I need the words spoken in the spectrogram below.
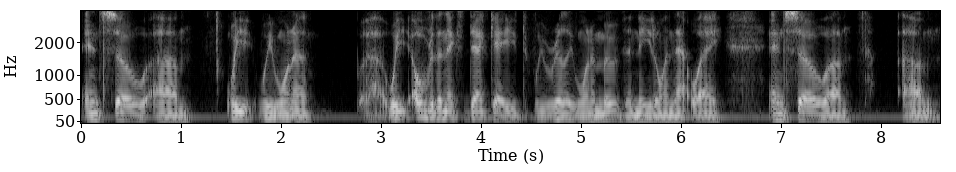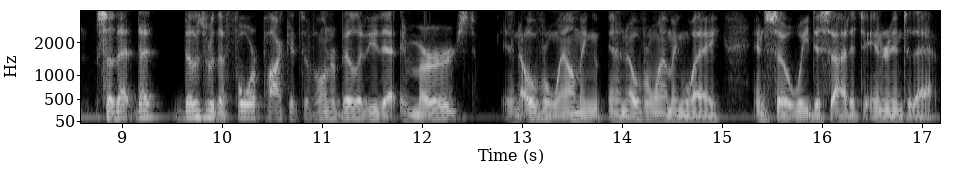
And so um, we we want to. Uh, we over the next decade, we really want to move the needle in that way, and so um, um, so that that those were the four pockets of vulnerability that emerged in overwhelming in an overwhelming way, and so we decided to enter into that.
